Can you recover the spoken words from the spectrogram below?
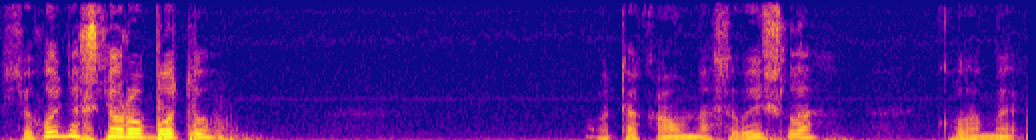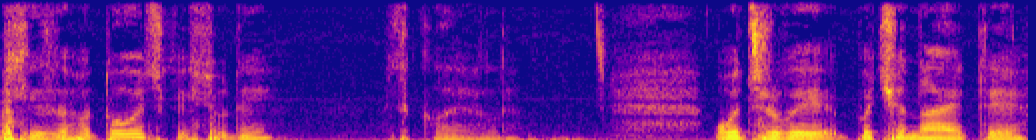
сьогоднішню роботу. Отака у нас вийшла, коли ми всі заготовочки сюди склеїли. Отже, ви починаєте,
